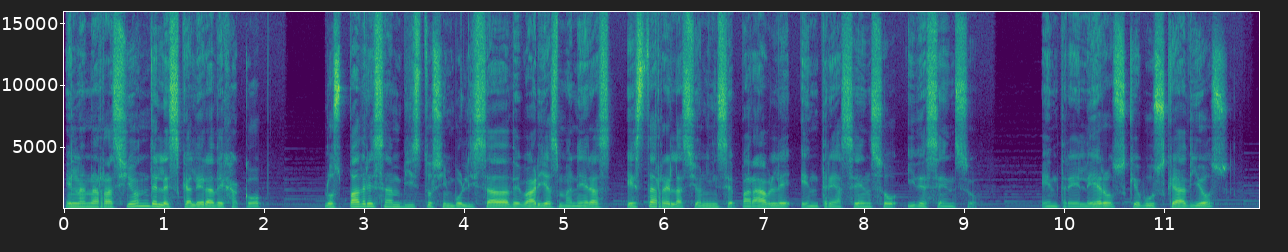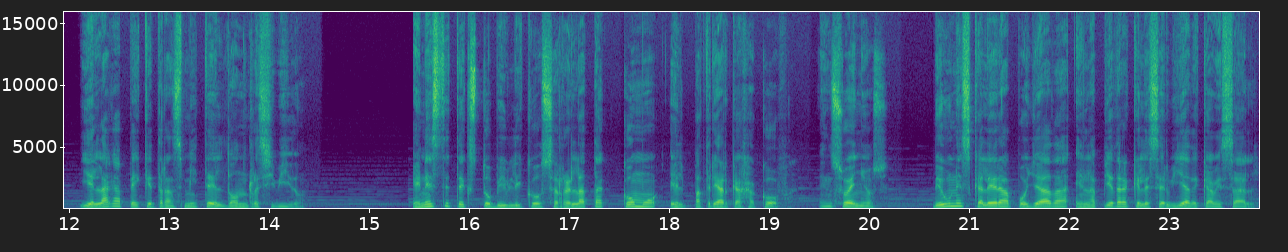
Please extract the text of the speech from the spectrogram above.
En la narración de la escalera de Jacob, los padres han visto simbolizada de varias maneras esta relación inseparable entre ascenso y descenso, entre el eros que busca a Dios y el ágape que transmite el don recibido. En este texto bíblico se relata cómo el patriarca Jacob, en sueños, ve una escalera apoyada en la piedra que le servía de cabezal,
